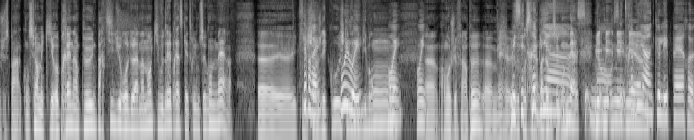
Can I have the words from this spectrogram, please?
je sais pas, inconscient, mais qui reprennent un peu une partie du rôle de la maman, qui voudrait presque être une seconde mère, euh, qui change les couches, Oui, qui donne oui. les biberons. Oui, oui. Euh, alors moi, je le fais un peu, euh, mais c'est très pas bien. comme seconde mère. c'est- non, très bien que les pères euh,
